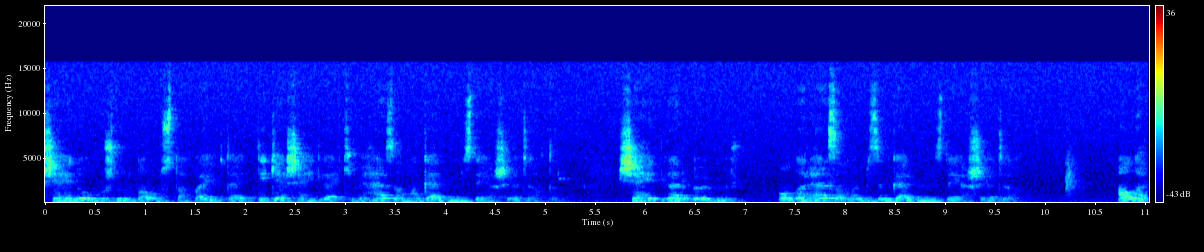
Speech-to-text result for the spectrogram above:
şəhid olmuş Nurlan Mustafayev də digər şəhidlər kimi hər zaman qəlbimizdə yaşayacaqdır. Şəhidlər ölmür. Onlar hər zaman bizim qəlbimizdə yaşayacaq. Allah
